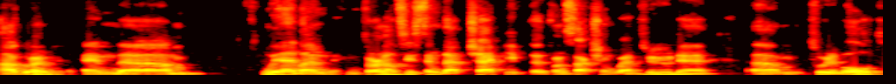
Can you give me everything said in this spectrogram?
Algorand. And um, we have an internal system that check if the transaction went through the, um, through the vault.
